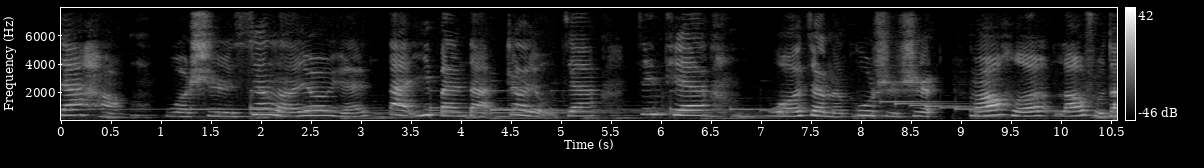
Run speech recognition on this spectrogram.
家好，我是香兰幼儿园大一班的郑有佳。今天我讲的故事是《猫和老鼠的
